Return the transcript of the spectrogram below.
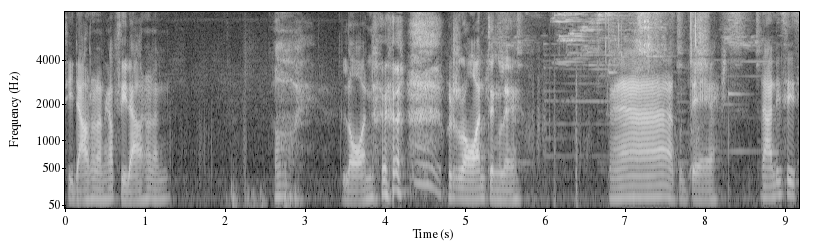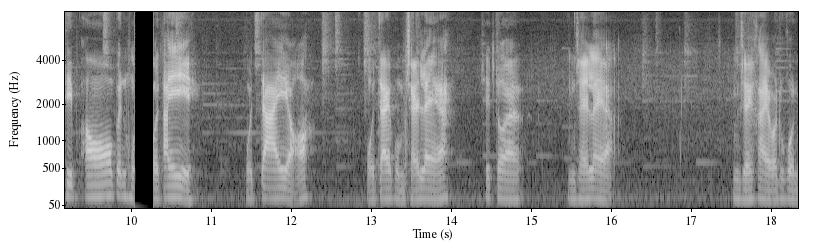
สี่ดาวเท่านั้นครับสี่ดาวเท่านั้น โอ้ย ร้อน ร้อนจังเลย อ่ากุญแจด้านที่ 40เอาเป็นหัวใจ หัวใจเหรอ หัวใจผมใช้และใช่ตัว ผมใช้แลอะผมใช้ใครวะทุกคน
